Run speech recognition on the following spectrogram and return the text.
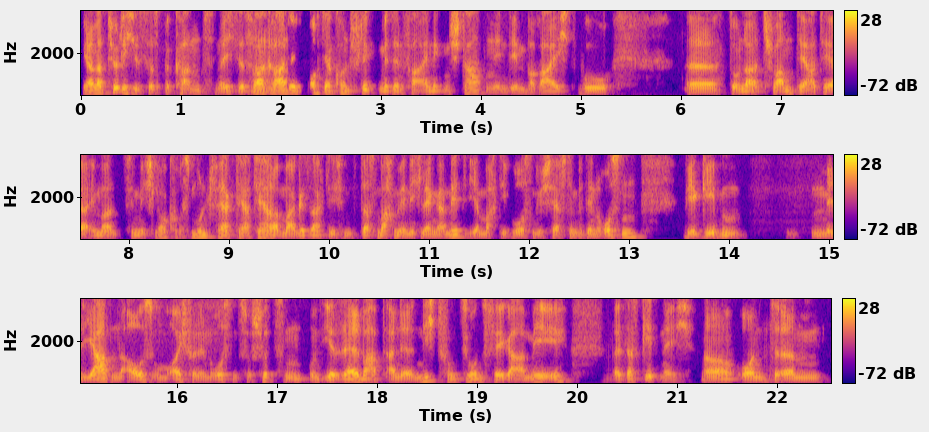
Ja, natürlich ist das bekannt. Nicht? Das war mhm. gerade auch der Konflikt mit den Vereinigten Staaten in dem Bereich, wo äh, Donald Trump, der hatte ja immer ziemlich lockeres Mundwerk, der hat ja mal gesagt, ich, das machen wir nicht länger mit, ihr macht die großen Geschäfte mit den Russen, wir geben Milliarden aus, um euch vor den Russen zu schützen. Und ihr selber habt eine nicht funktionsfähige Armee, äh, das geht nicht. Ne? Und ähm,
